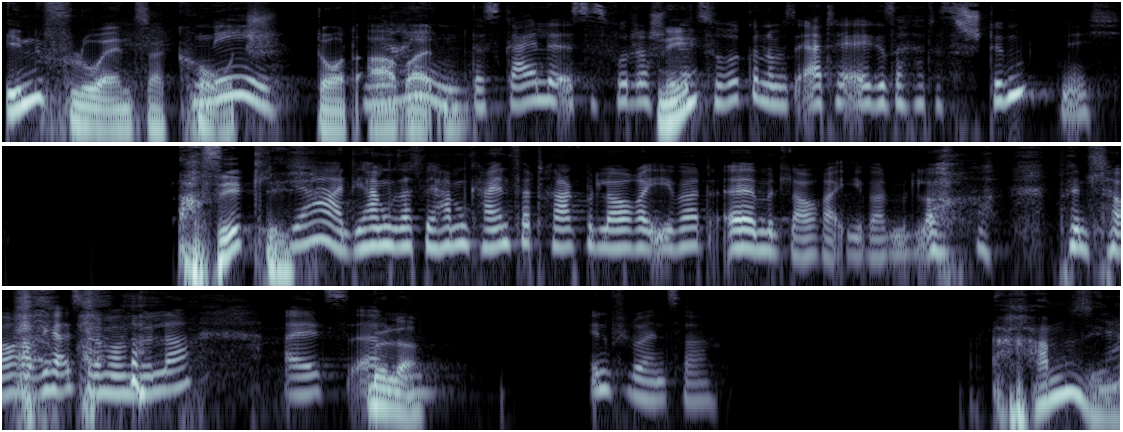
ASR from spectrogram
Influencer-Coach Nee, dort Nein, arbeiten. das Geile ist, es wurde auch schon Nee? zurückgenommen, dass RTL gesagt hat, das stimmt nicht. Ach, wirklich? Ja, die haben gesagt, wir haben keinen Vertrag mit Laura Ebert, äh, mit Laura Ebert, mit Laura, mit Laura, wie heißt sie nochmal, Müller, als ähm, Müller. Influencer. Ach, haben sie nicht?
